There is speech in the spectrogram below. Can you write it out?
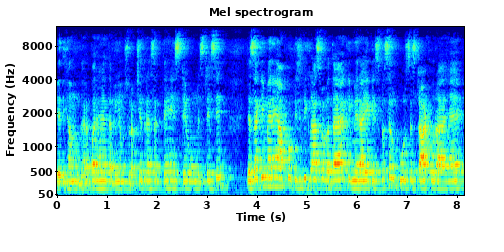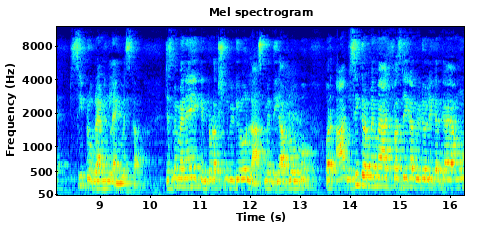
यदि हम घर पर हैं, तभी हम सुरक्षित रह सकते हैं स्टे होम स्टे से जैसा कि मैंने आपको पिछली क्लास में बताया कि मेरा एक स्पेशल कोर्स स्टार्ट हो रहा है सी प्रोग्रामिंग लैंग्वेज का, जिसमें मैंने एक इंट्रोडक्शन वीडियो लास्ट में दिया आप लोगों को। और आज उसी क्रम में मैं आज फ़र्स्ट डे का वीडियो लेकर के आया हूँ,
